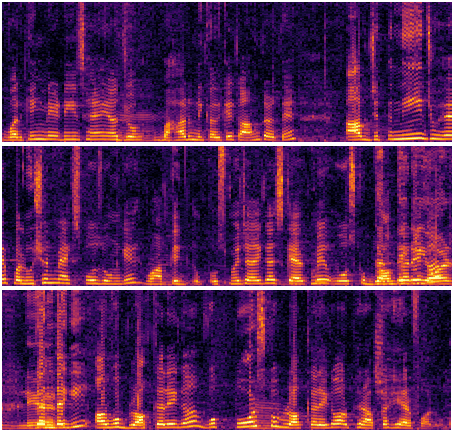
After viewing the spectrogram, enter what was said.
वर्किंग लेडीज़ हैं या जो हम्म। बाहर निकल के काम करते हैं आप जितनी जो है पोल्यूशन में एक्सपोज होंगे वो आपके उसमें जाएगा स्कैल्प में वो उसको ब्लॉक करेगा और गंदगी और वो ब्लॉक करेगा वो पोर्स को ब्लॉक हम्म। करेगा और फिर आपका हेयर फॉल होगा।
